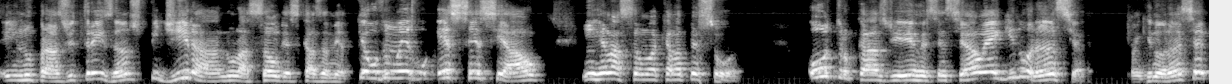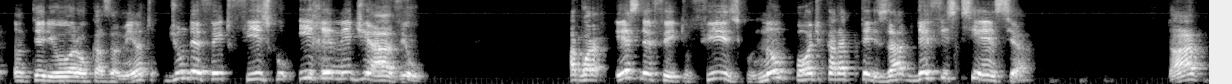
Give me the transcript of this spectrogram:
e no prazo de três anos, pedir a anulação desse casamento, porque houve um erro essencial em relação àquela pessoa. Outro caso de erro essencial é a ignorância, a ignorância anterior ao casamento de um defeito físico irremediável. Agora, esse defeito físico não pode caracterizar deficiência. Tá?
